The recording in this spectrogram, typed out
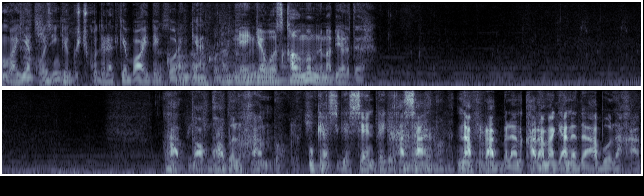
umayya ko'zingga kuch qudratga boydek ko'ringan. Menga o'z qavmim nima berdi? Hatto qobil ham. Ukasiga sendek hasad nafrat bilan qaramagan edi abu lahab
